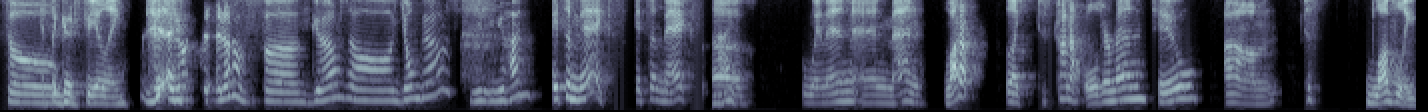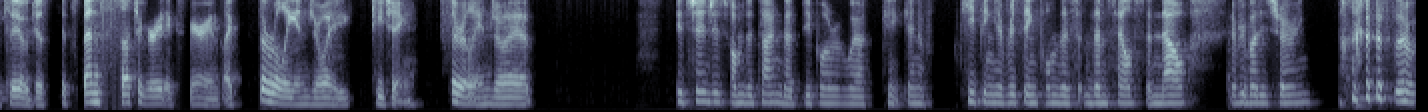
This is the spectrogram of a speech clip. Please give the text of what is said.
So it's a good feeling. a, lot, a, lot, of uh, girls or young girls you, you, had? It's a mix. It's a mix nice. of women and men. A lot of like just kind of older men too. Um, just lovely too. Just it's been such a great experience. I thoroughly enjoy teaching. Thoroughly enjoy it. It changes from the time that people were kind of keeping everything from this, themselves, and now everybody's sharing. so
